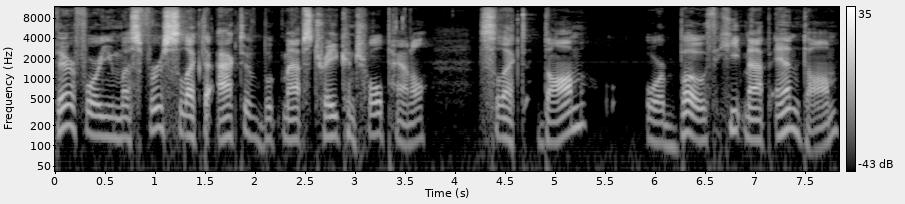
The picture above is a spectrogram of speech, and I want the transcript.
Therefore, you must first select the active Bookmaps Trade Control panel, select DOM or both heat map and DOM,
